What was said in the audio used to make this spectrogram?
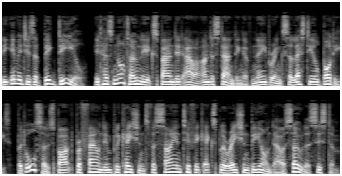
the image is a big deal. It has not only expanded our understanding of neighboring celestial bodies, but also sparked profound implications for scientific exploration beyond our solar system.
